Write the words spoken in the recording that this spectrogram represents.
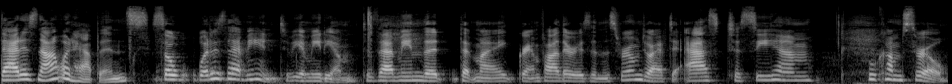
That is not what happens. So, what does that mean to be a medium? Does that mean that that my grandfather is in this room? Do I have to ask to see him? Who comes through?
